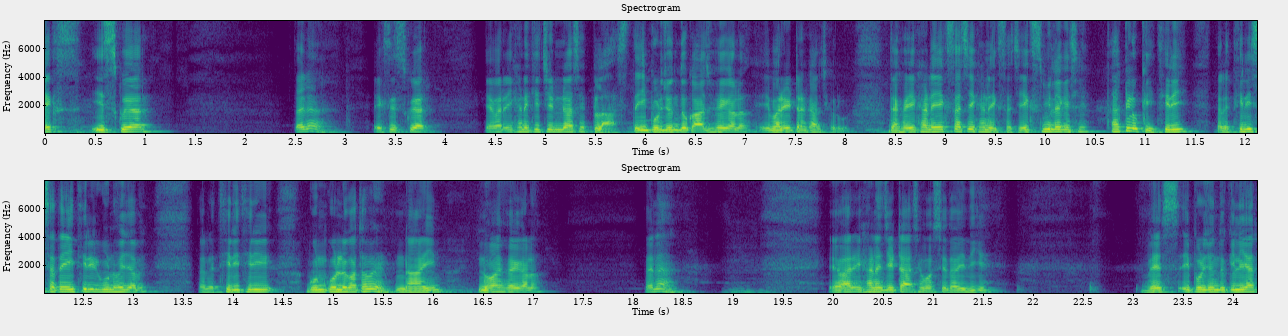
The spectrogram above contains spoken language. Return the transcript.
এক্স স্কোয়ার তাই না? এক্স স্কোয়ার এবার এখানে কি চিহ্ন আছে? প্লাস তো এই পর্যন্ত কাজ হয়ে গেল, এবার এটার কাজ করব। দেখো এখানে এক্স আছে, এখানে এক্স আছে। এক্স মিলে গেছে। থাকল কি? থ্রি তাহলে থ্রির সাথে এই থ্রির গুণ হয়ে যাবে। তাহলে থ্রি থ্রি গুণ করলে কত হবে? নাইন নয় হয়ে গেল। তাই না? এবার এখানে যেটা আছে বসে দাও এইদিকে। বেশ, এই পর্যন্ত ক্লিয়ার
